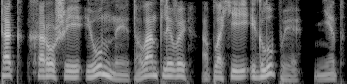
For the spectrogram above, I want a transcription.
Так хорошие и умные талантливы, а плохие и глупые — нет.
